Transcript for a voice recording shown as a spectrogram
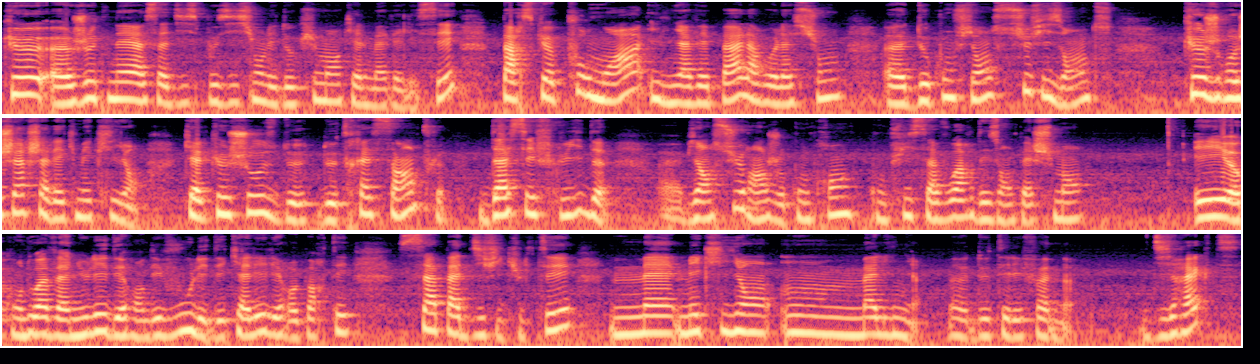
que euh, je tenais à sa disposition les documents qu'elle m'avait laissés, parce que pour moi, il n'y avait pas la relation euh, de confiance suffisante que je recherche avec mes clients. Quelque chose de, très simple, d'assez fluide. bien sûr, hein, je comprends qu'on puisse avoir des empêchements et euh, qu'on doive annuler des rendez-vous, les décaler, les reporter, ça pas de difficulté. Mais mes clients ont ma ligne euh, de téléphone directe.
